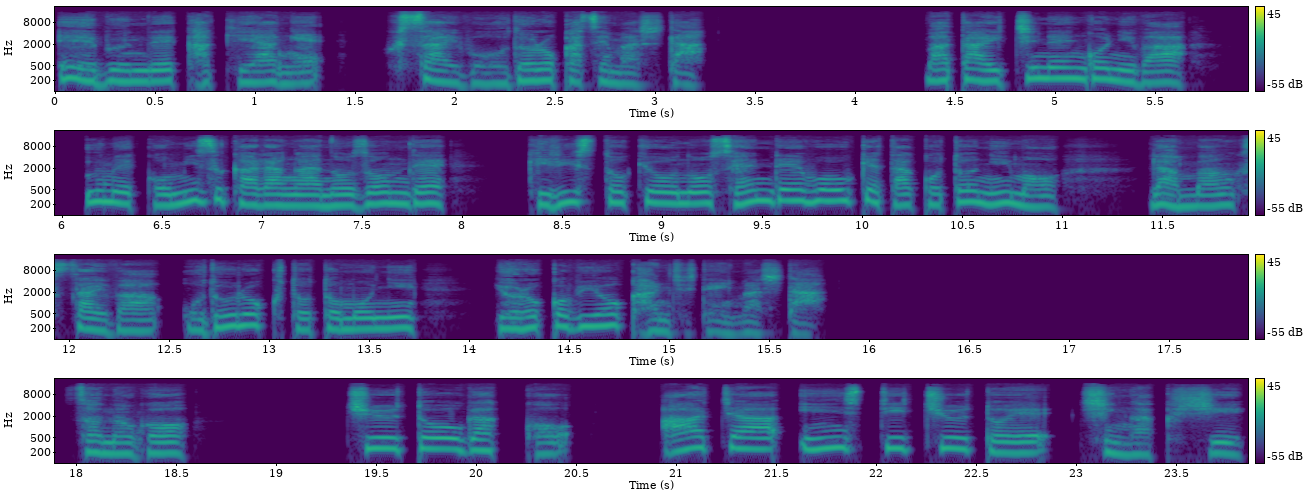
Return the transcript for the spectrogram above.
英文で書き上げ、夫妻を驚かせました。また一年後には、梅子自らが望んでキリスト教の洗礼を受けたことにも、ランマン夫妻は驚くとともに喜びを感じていました。その後、中等学校アーチャー・インスティチュートへ進学し、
